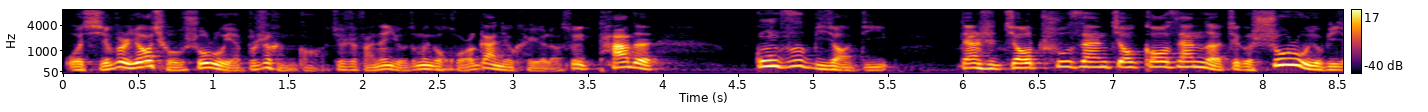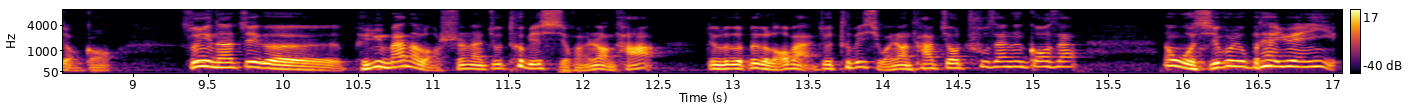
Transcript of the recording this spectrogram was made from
我媳妇儿要求收入也不是很高，就是反正有这么一个活儿干就可以了。所以她的工资比较低，但是教初三、教高三的这个收入又比较高。所以呢，这个培训班的老师呢，就特别喜欢让他，就那个那个老板就特别喜欢让他教初三跟高三。那我媳妇儿又不太愿意，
